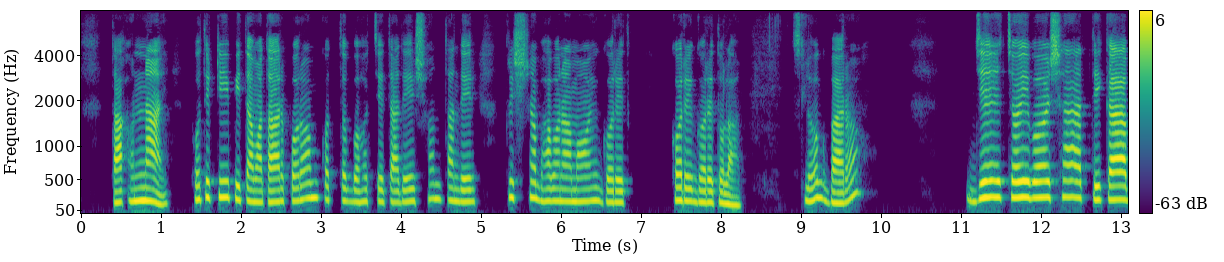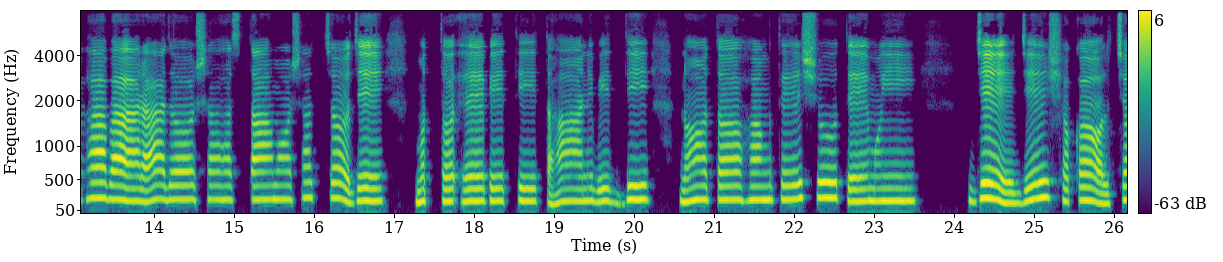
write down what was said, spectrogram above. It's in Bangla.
তা অন্যায়। প্রতিটি পিতামাতার পরম কর্তব্য হচ্ছে তাদের সন্তানদের কৃষ্ণ ভাবনাময় গড়ে, করে গড়ে তোলা। শ্লোক বারো যে চৈব সাত্বিকা ভাবা রাজসাহস্তামসাচ্চ যে মত্ত এ এবেতি তান বিদ্ধি নতহং তেষু তে মই। যে যে সকল চ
